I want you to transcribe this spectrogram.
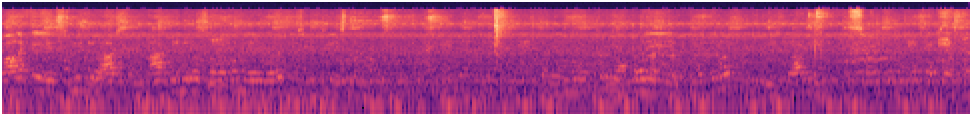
వాళ్ళకి స్వీట్ ఆర్ట్స్ ఆ వీడియో రోజు నేను కూడా తీసుకొచ్చి ఇస్తున్నాను. మధ్యలో ఈ స్వామి కేక్ కట్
